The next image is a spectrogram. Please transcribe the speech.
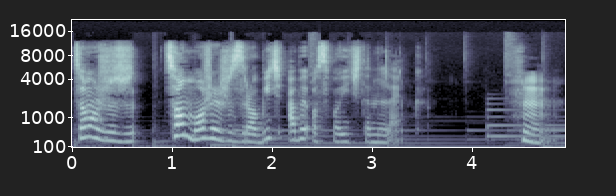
Co możesz, co możesz zrobić, aby oswoić ten lęk? Hmm.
